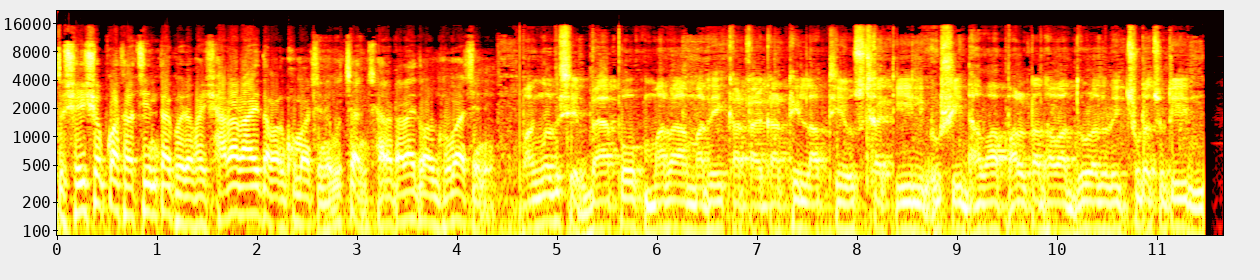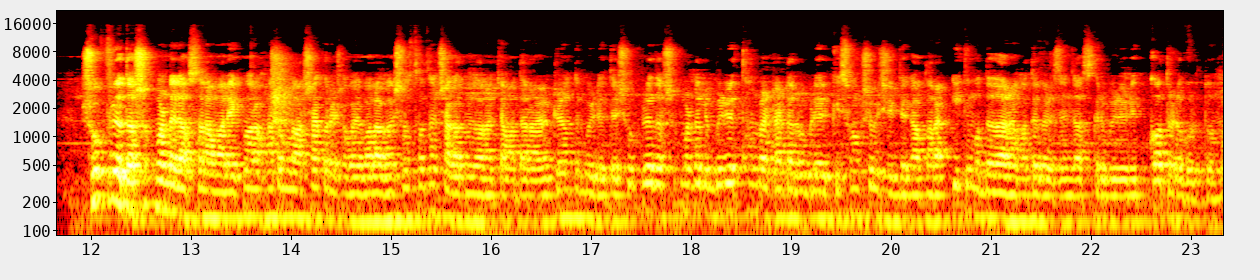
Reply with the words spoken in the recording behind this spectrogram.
তো সেই সব কথা চিন্তা করে ভাই, সারা রাত আমার ঘুম আসেনি, বুঝছেন? সারাটা রাত আমার ঘুম আসেনি। বাংলাদেশে ব্যাপক মারামারি, কাটাকাটি, লাথি উষ্ঠা কিল ঘুষি, ধাওয়া, পাল্টা ধাওয়া, দৌড়াদৌড়ি, ছোটাছুটি সুপ্রিয় দর্শক মন্ডলী, আসসালামু আলাইকুম রহমতুল্লাহ। আশা করি সবাই ভালো এবং সুস্থ আছেন। স্বাগত জানাচ্ছি আমাদের আরেকটি নতুন ভিডিওতে। সুপ্রিয় দর্শক মন্ডলী ভিডিও আমরা টাটার উপরের কিছু অংশ বিশেষ থেকে আপনারা ইতিমধ্যে ধারণা হতে পেরেছেন যে আজকের ভিডিওটি কতটা গুরুত্বপূর্ণ।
